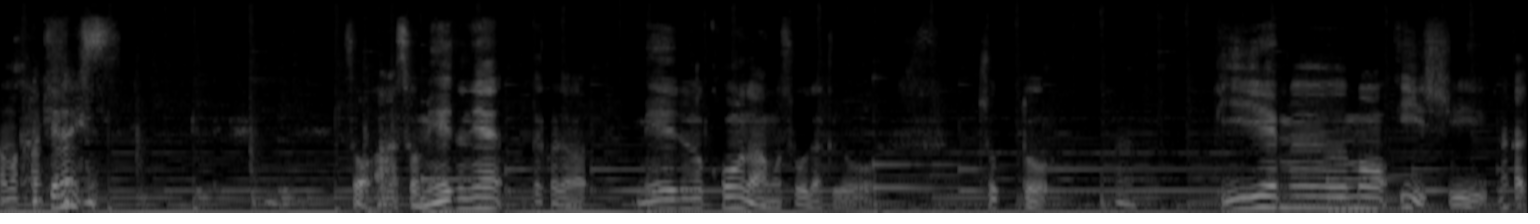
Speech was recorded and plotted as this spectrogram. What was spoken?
あんま関係ないね。そうあそうメールねだからメールのコーナーもそうだけどちょっと、DM もいいしなんか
